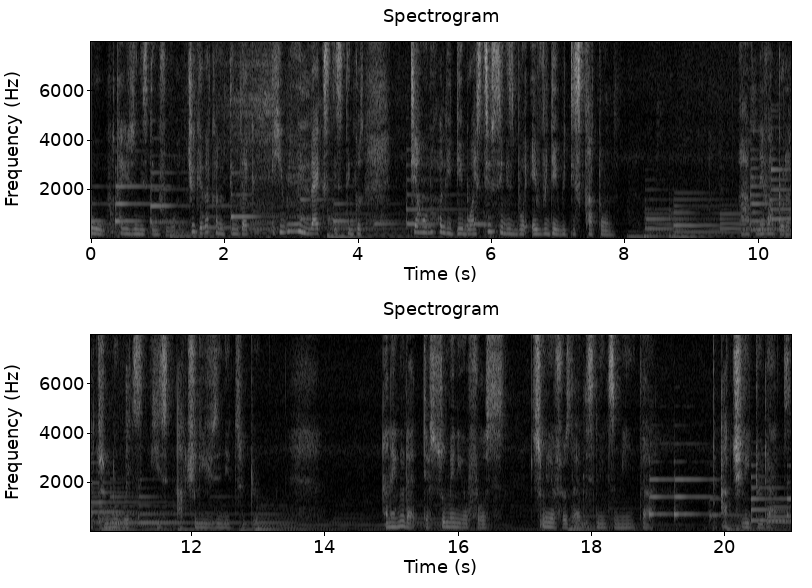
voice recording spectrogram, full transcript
Oh, what are you using this thing for? Do you get that kind of thing? Like he really likes this thing because they're on holiday, but I still see this boy every day with this carton. I've never bothered to know what he's actually using it to do. And I know that there's so many of us, so many of us that are listening to me that actually do that.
